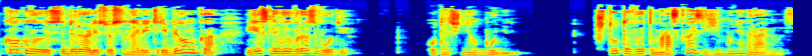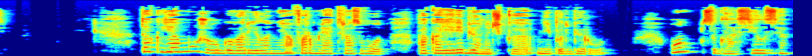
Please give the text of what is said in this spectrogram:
как вы собирались усыновить ребенка, если вы в разводе?» – уточнил Бунин. Что-то в этом рассказе ему не нравилось. «Так я мужа уговорила не оформлять развод, пока я ребеночка не подберу. Он согласился.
